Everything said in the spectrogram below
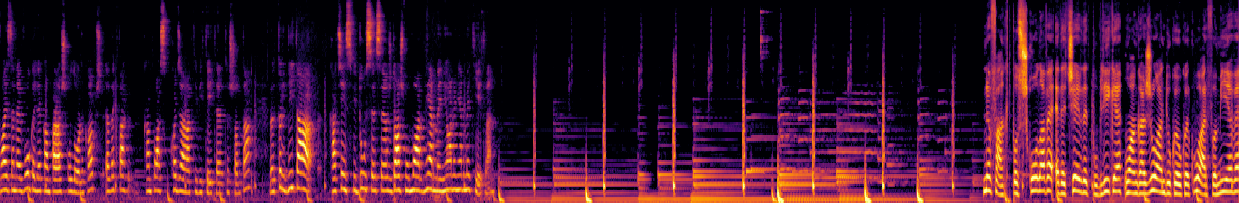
vajzën e vogël e kam parashkollor në kopsht edhe këta kanë pas goxha aktivitete të shumta dhe tërë dita ka qenë sfiduese se është dasht m'u marrë njëherë me njërën njëherë me tjetrën. Në fakt, pos shkollave edhe çerdhet publike u angazhuan duke u kërkuar fëmijëve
